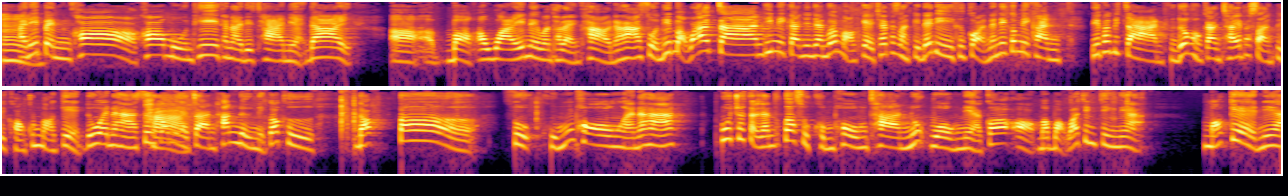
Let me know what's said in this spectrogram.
อืมอันนี้เป็นข้อข้อมูลที่ทนายเดิชาเนี่ยได้อ่า บอกเอาไว้ในวันแถลงข่าวนะคะ ส่วนที่บอกว่าอาจารย์ที่มีการยืนยันว่าหมอเกตใช้ภาษาอังกฤษได้ดี คือก่อนหน้านี้ก็มีการวิพากษ์วิจารณ์ถึงเรื่องของการใช้ภาษาอังกฤษของคุณหมอเกตด้วยนะคะซึ่งก็มีอาจารย์ท่านหนึ่งเนี่ยก็คือดรสุขุมพงศ์นะคะผู้ช่วยศาสตราจารย์ดรสุขุมพงศ์ชานุวงศ์เนี่ยก็ออกมาบอกว่าจริง ๆ เนี่ยหมอเกตเนี่ย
